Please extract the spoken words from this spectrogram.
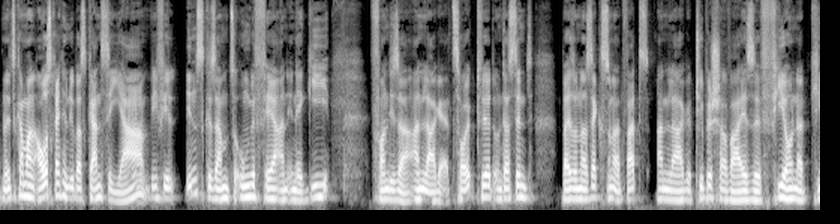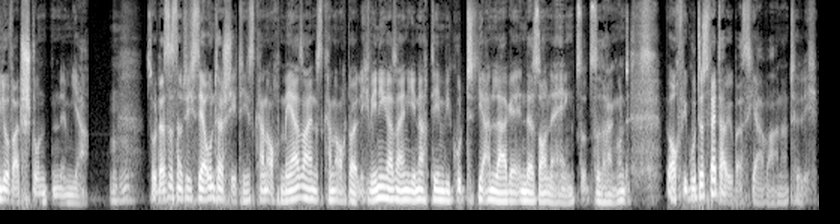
Und jetzt kann man ausrechnen über das ganze Jahr, wie viel insgesamt so ungefähr an Energie von dieser Anlage erzeugt wird. Und das sind bei so einer 600 Watt Anlage typischerweise 400 Kilowattstunden im Jahr. Mhm. So, das ist natürlich sehr unterschiedlich. Es kann auch mehr sein, es kann auch deutlich weniger sein, je nachdem, wie gut die Anlage in der Sonne hängt sozusagen und auch wie gut das Wetter übers Jahr war natürlich.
